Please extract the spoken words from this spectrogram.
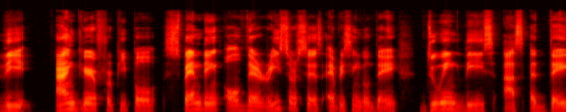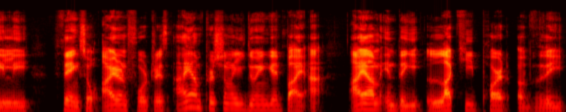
the anger for people spending all their resources every single day doing these as a daily thing. So Iron Fortress, I am personally doing it by uh, I am in the lucky part of the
